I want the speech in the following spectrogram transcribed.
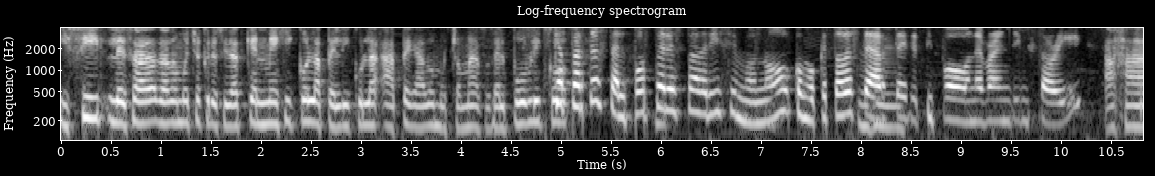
Y sí les ha dado mucha curiosidad que en México la película ha pegado mucho más. O sea, el público. Es que aparte hasta el póster es padrísimo, ¿no? Como que todo este arte de tipo Neverending Story. Ajá.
